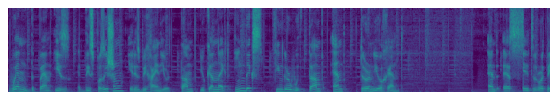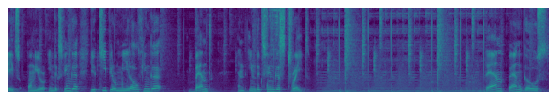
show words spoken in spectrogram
when the pen is at this position, it is behind your thumb, you connect index finger with thumb and turn your hand. And as it rotates on your index finger, you keep your middle finger bent and index finger straight. Then pen goes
